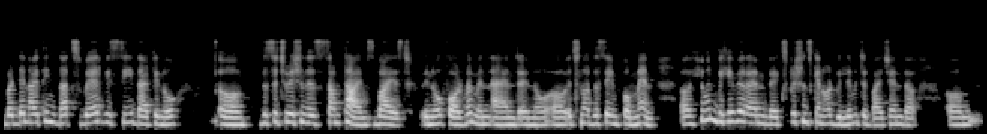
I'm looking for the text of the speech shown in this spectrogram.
But then i think that's where we see that you know uh, the situation is sometimes biased you know for women and you know uh, it's not the same for men. Uh, human behavior and expressions cannot be limited by gender. Um,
